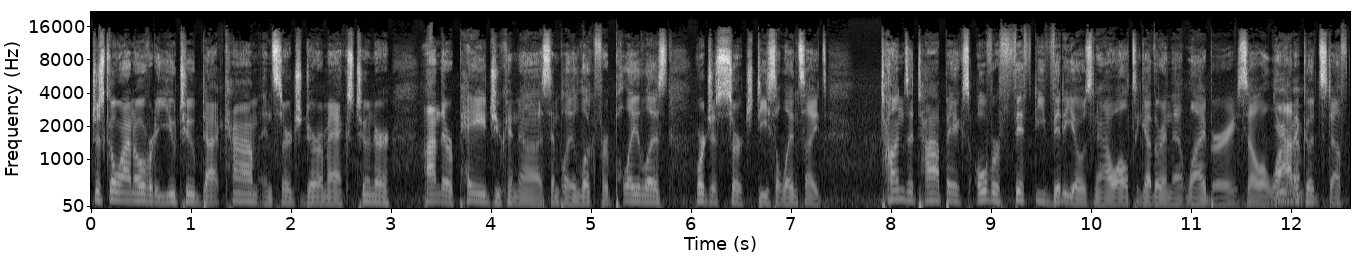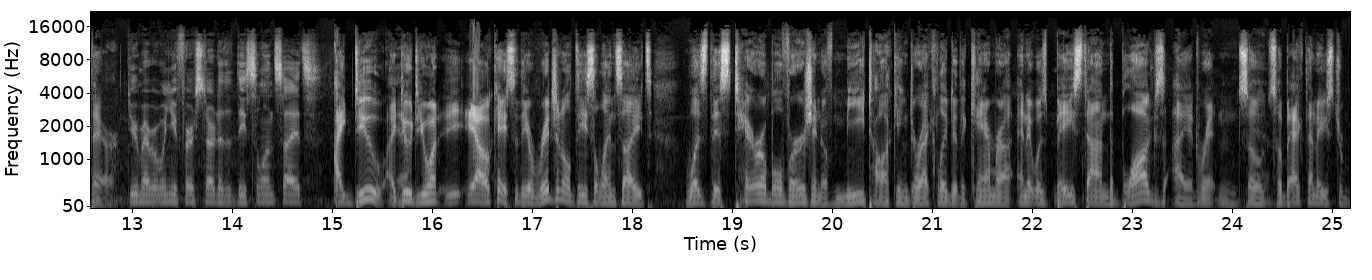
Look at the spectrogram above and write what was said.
Just go on over to youtube.com and search Duramax Tuner. On their page, you can uh, simply look for playlist or just search Diesel Insights. Tons of topics, over 50 videos now altogether in that library. So a lot of good stuff there. Do you remember when you first started the Diesel Insights? I do. I do. Yeah. Do you want? Yeah. Okay. So the original Diesel Insights was this terrible version of me talking directly to the camera, and it was based on the blogs I had written. So so back then I used to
